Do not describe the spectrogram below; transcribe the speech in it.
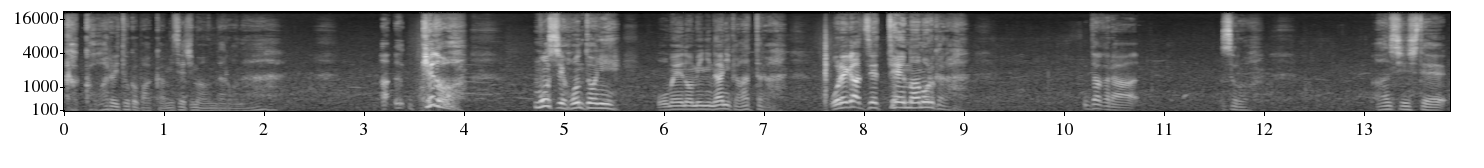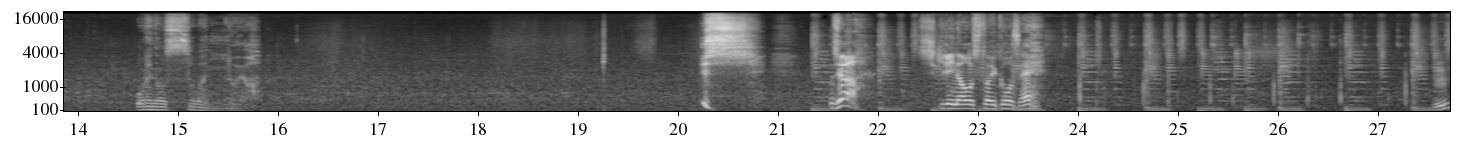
かっこ悪いとこばっか見せちまうんだろうなあけどもし本当におめえの身に何かあったら俺が絶対守るから。だからその安心して俺のそばにいろよ。よし。じゃあ仕切り直しといこうぜ。ん？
